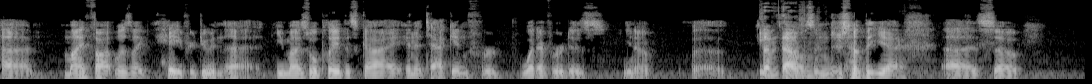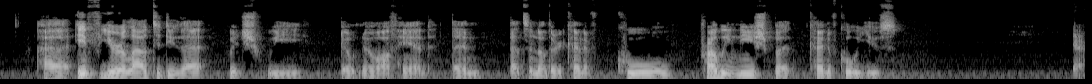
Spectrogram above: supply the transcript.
Uh, my thought was like, hey, if you're doing that, you might as well play this guy and attack in for whatever it is, you know, uh, eight thousand or something. Yeah. yeah. Uh, so uh, if you're allowed to do that, which we don't know offhand, then that's another kind of cool, probably niche, but kind of cool use. Yeah.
